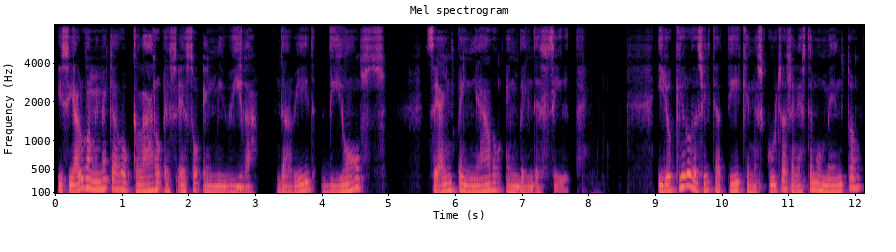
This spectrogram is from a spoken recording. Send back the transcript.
Y si algo a mí me ha quedado claro es eso en mi vida. David, Dios se ha empeñado en bendecirte. Y yo quiero decirte a ti que me escuchas en este momento,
